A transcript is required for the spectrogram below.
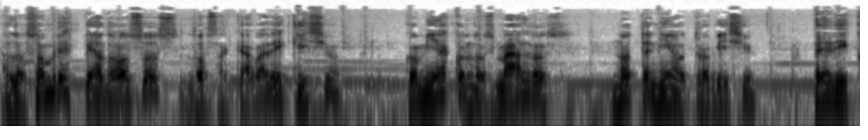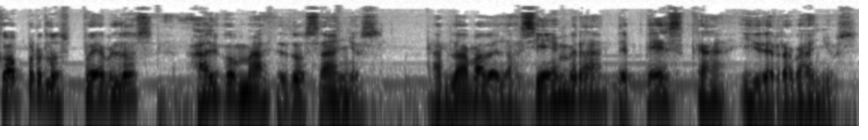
A los hombres piadosos los sacaba de quicio. Comía con los malos, no tenía otro vicio. Predicó por los pueblos algo más de dos años. Hablaba de la siembra, de pesca y de rebaños.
